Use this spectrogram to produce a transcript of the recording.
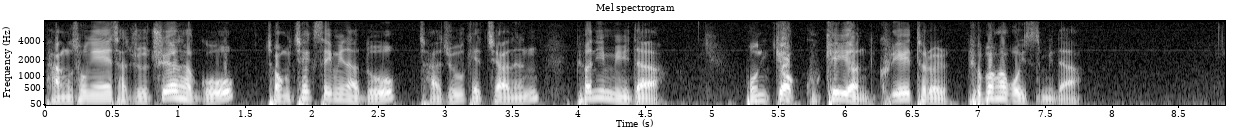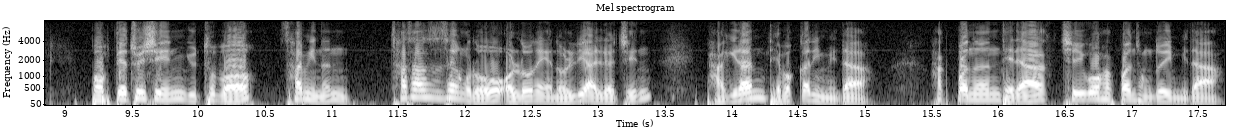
방송에 자주 출연하고 정책 세미나도 자주 개최하는 편입니다. 본격 국회의원 크리에이터를 표방하고 있습니다. 법대 출신 유튜버 3위는 차산선생으로 언론에 널리 알려진 박일환 대법관입니다. 학번은 대략 70학번 정도입니다.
